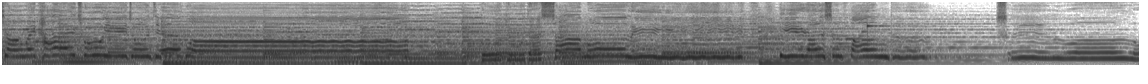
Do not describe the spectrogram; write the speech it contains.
蔷薇开出一种结果。孤独的沙漠里，依然盛放的赤裸裸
